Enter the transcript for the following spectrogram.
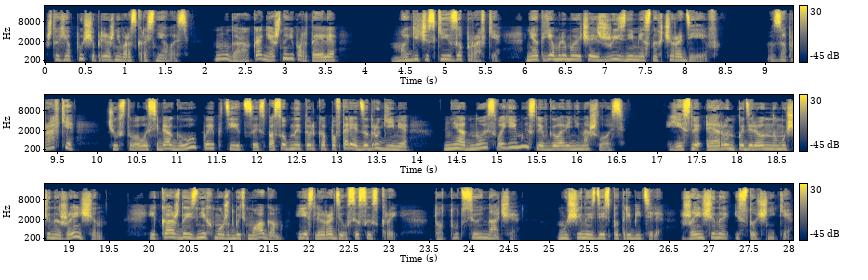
что я пуще прежнего раскраснелась. Ну да, конечно, не портели. Магические заправки, неотъемлемая часть жизни местных чародеев. Заправки? Чувствовала себя глупой птицей, способной только повторять за другими. Ни одной своей мысли в голове не нашлось. Если Эрон поделен на мужчин и женщин, и каждый из них может быть магом, если родился с искрой, то тут все иначе. Мужчины здесь потребители, женщины — источники.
